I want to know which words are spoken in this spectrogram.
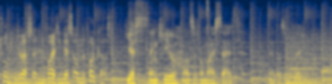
talking to us and inviting us on the podcast. Yes, thank you. Also from my side, it was a pleasure.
